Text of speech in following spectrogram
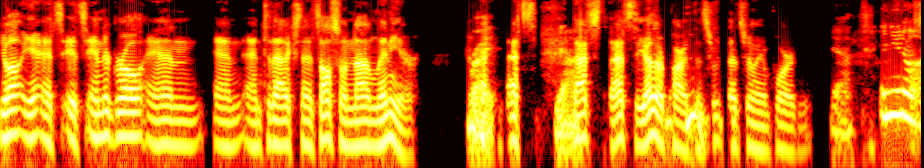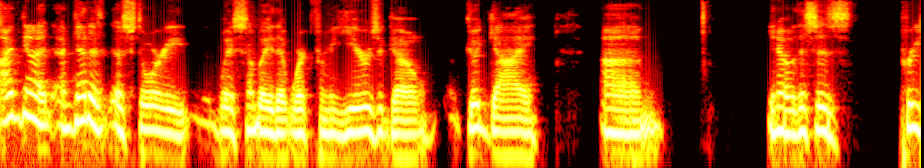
Well, yeah, it's it's integral and and and to that extent, it's also nonlinear. Right. that's yeah. That's that's the other part that's that's really important. Yeah, and you know, I've got I've got a, a story with somebody that worked for me years ago. Good guy, um, you know, this is pre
